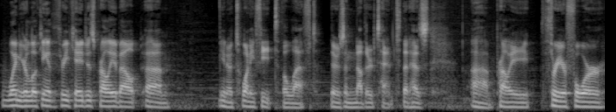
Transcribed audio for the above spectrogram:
when you're looking at the three cages, probably about um, you know 20 feet to the left, there's another tent that has uh, probably three or four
